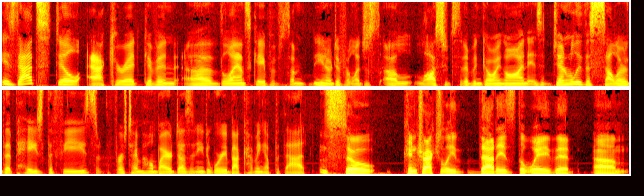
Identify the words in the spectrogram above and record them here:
Is that still accurate given uh, the landscape of some you know different legis- uh, lawsuits that have been going on? Is it generally the seller that pays the fees? The first time home buyer doesn't need to worry about coming up with that. So contractually, that is the way that. Um,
